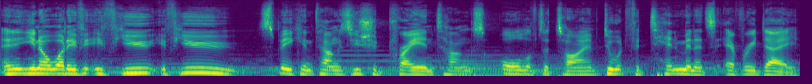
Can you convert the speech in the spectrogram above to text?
And you know what? If, if you if you speak in tongues, you should pray in tongues all of the time. Do it for 10 minutes every day,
